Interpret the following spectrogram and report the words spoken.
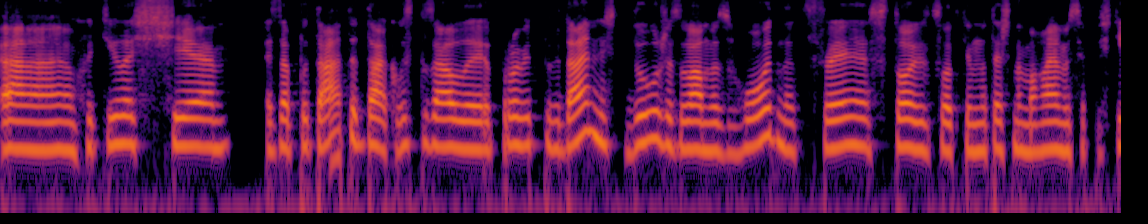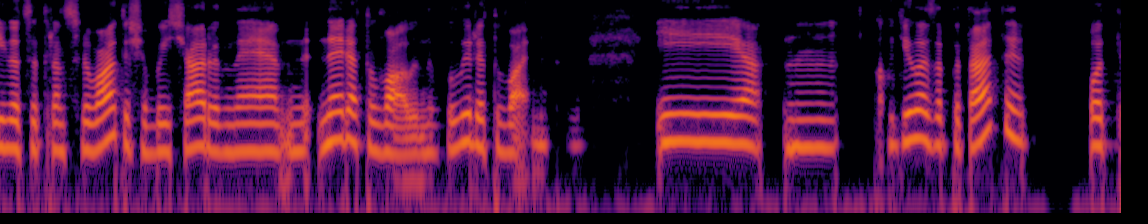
Е, Хотіла ще запитати, так, ви сказали про відповідальність, дуже з вами згодна. Це 100%. Ми теж намагаємося постійно це транслювати, щоб HR не не рятували, не були рятувальниками. І м, хотіла запитати: от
